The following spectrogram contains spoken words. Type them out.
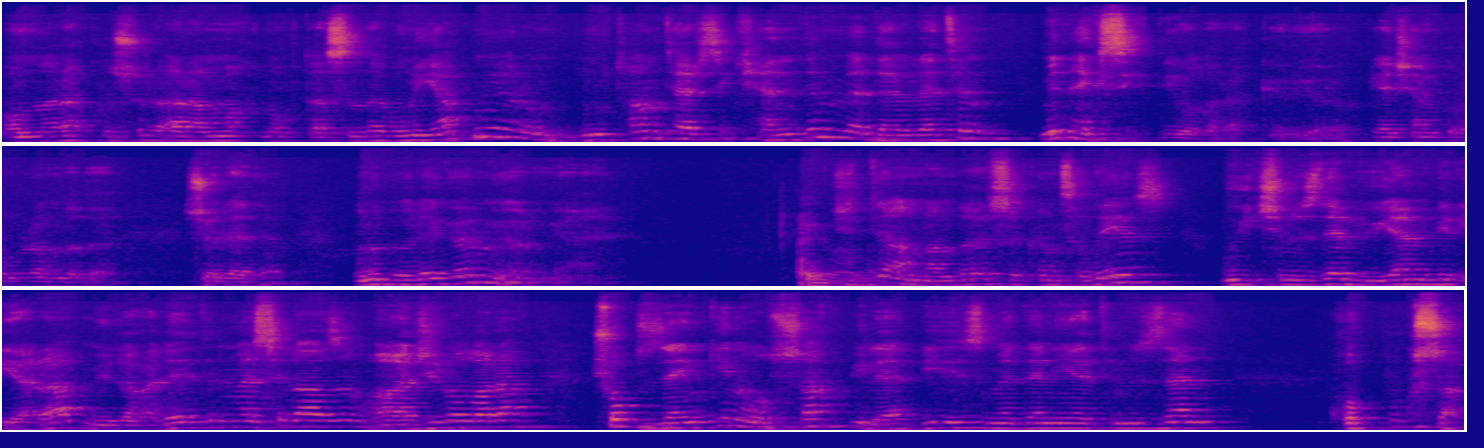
onlara kusur aramak noktasında bunu yapmıyorum. Bunu tam tersi kendim ve devletimin eksikliği olarak görüyorum. Geçen programda da söyledim. Bunu böyle görmüyorum yani. Eyvallah. Ciddi anlamda sıkıntılıyız. Bu içimizde büyüyen bir yara müdahale edilmesi lazım. Acil olarak çok zengin olsak bile biz medeniyetimizden kopuksak,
